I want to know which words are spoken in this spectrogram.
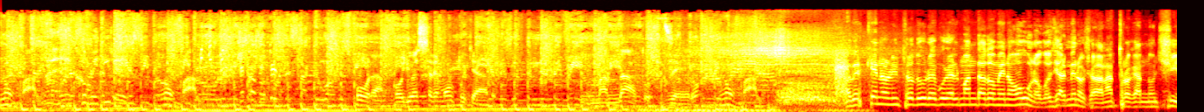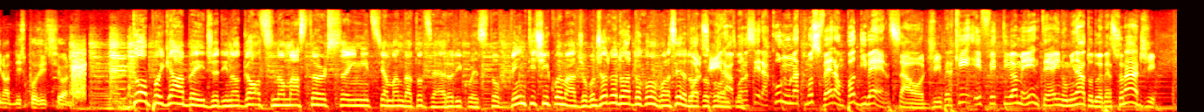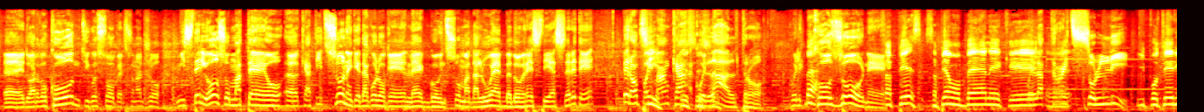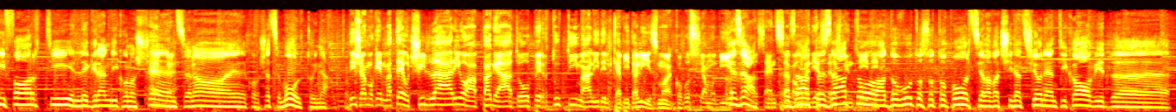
Non vale. come dire, Non vale. Ora voglio essere molto chiaro. Il mandato zero non vale. Ma perché non introdurre pure il mandato meno uno? Così almeno c'è un altro cannoncino a disposizione. Dopo i garbage di No Gods No Masters inizia mandato zero di questo 25 maggio. Buongiorno Edoardo Come, buonasera Edoardo buonasera, Conti. buonasera, con un'atmosfera un po' diversa oggi, perché effettivamente hai nominato due personaggi, eh, Edoardo Conti, questo personaggio misterioso, Matteo eh, Catizzone, che da quello che leggo insomma dal web dovresti essere te, però poi Sì, manca sì, sì, quell'altro, quel Beh, cosone, Sappie- sappiamo bene che quell'attrezzo lì. eh, i poteri forti, le grandi Eh conoscenze, no? Eh, conoscenze molto in alto. Diciamo che Matteo Cillario ha pagato per tutti i mali del capitalismo, ecco, possiamo dirlo Esatto, senza paura di esatto, essere esatto, smentiti. ha dovuto sottoporsi alla vaccinazione anti-Covid.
